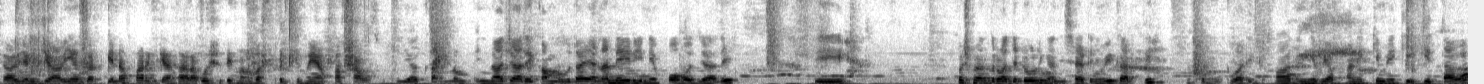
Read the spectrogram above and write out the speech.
ਜ਼ਿਆਦਾ, ਯਾਨੀ ਜਾਲੀਆਂ ਕਰਕੇ ਨਾ ਭਰ ਗਿਆ ਸਾਰਾ ਕੁਝ ਤੇ ਹੁਣ ਬਸ ਲੱਗੇ ਹੋਏ ਆਪਾਂ ਸਾਫ਼ ਸੁਥਰੀਆ ਕਰਨ। ਇੰਨਾ ਜ਼ਿਆਦਾ ਕੰਮ ਵਧਾਇਆ ਨਾ, ਨੇਰੀ ਨੇ ਬਹੁਤ ਜ਼ਿਆਦਾ। ਤੇ ਕੁਛ ਮੈਂ ਅੰਦਰੋਂ ਅੱਜ ਢੋਲੀਆਂ ਦੀ ਸੈਟਿੰਗ ਵੀ ਕਰਤੀ। ਤੁਹਾਨੂੰ ਇੱਕ ਵਾਰੀ ਦਿਖਾ ਦਿੰਦੀ ਵੀ ਆਪਾਂ ਨੇ ਕਿਵੇਂ ਕੀ ਕੀਤਾ ਗਾ।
